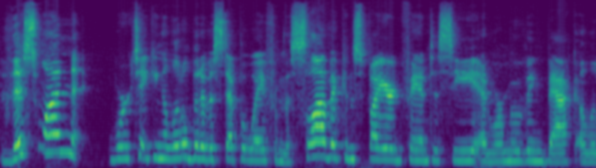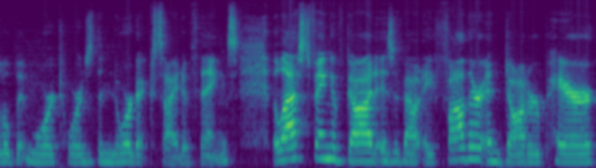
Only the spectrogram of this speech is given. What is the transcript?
This one we're taking a little bit of a step away from the Slavic inspired fantasy and we're moving back a little bit more towards the Nordic side of things. The Last Fang of God is about a father and daughter pair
